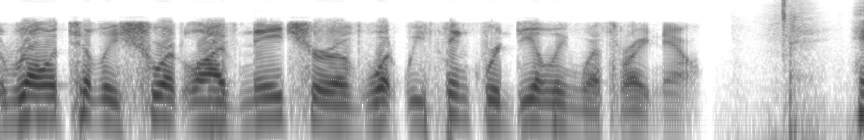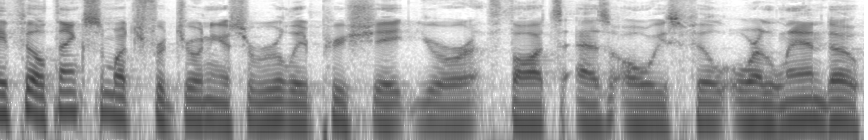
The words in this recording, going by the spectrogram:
relatively short lived nature of what we think we're dealing with right now. Hey, Phil, thanks so much for joining us. We really appreciate your thoughts as always. Phil Orlando,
